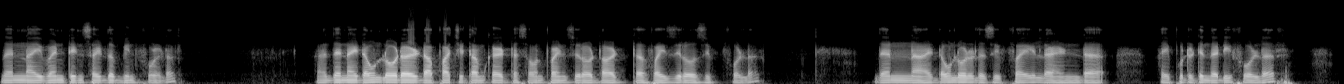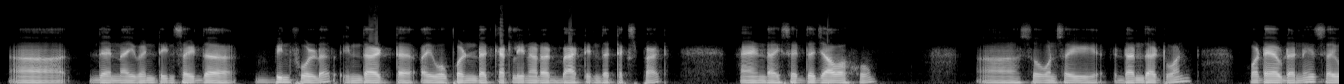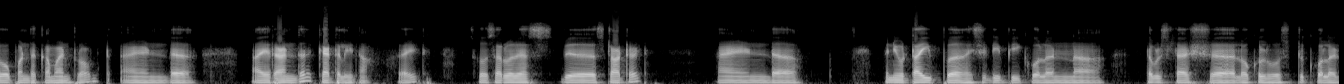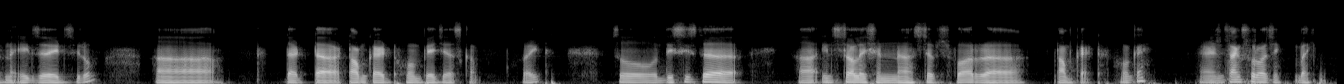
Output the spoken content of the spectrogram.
Then I went inside the bin folder. And then I downloaded Apache Tomcat 7.0.50 zip folder. Then I downloaded the zip file and uh, I put it in the D folder. Uh, then I went inside the bin folder. In that uh, I opened catalina.bat in the text pad and I set the Java home. Uh, so once I done that one what I have done is I opened the command prompt and uh, I ran the Catalina right? So server has uh, started and uh, when you type uh, http colon uh, double slash uh, localhost colon 8080 uh, that uh, tomcat homepage has come right? So this is the uh, installation uh, steps for uh, tomcat. Okay? And thanks for watching. Bye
